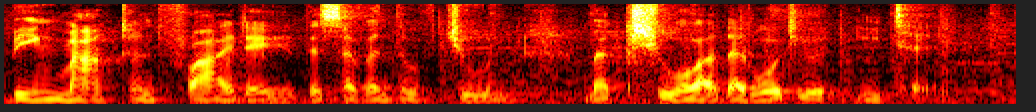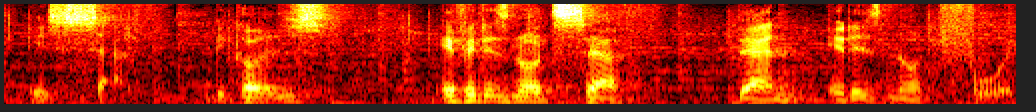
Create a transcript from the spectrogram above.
being marked on Friday, the 7th of June. Make sure that what you're eating is safe because if it is not safe, then it is not food.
